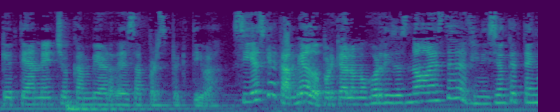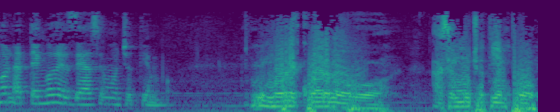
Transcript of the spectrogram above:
que te han hecho cambiar de esa perspectiva? Si es que ha cambiado, porque a lo mejor dices, no, esta definición que tengo la tengo desde hace mucho tiempo. No recuerdo hace mucho tiempo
